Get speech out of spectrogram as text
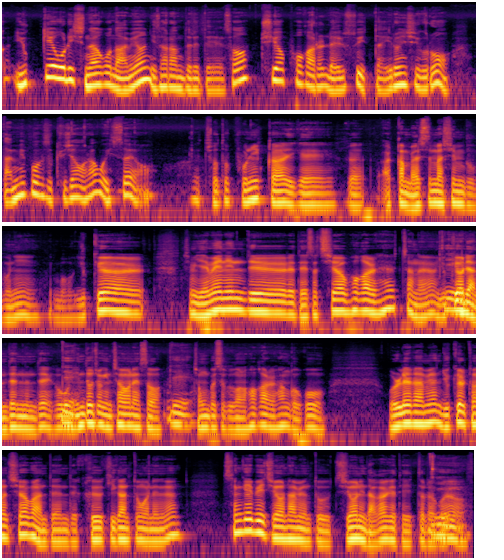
그러니까 6개월이 지나고 나면 이 사람들에 대해서 취업 허가를 낼 수 있다. 이런 식으로 난민법에서 규정을 하고 있어요. 저도 보니까 이게 그러니까 아까 말씀하신 부분이 뭐 6개월 지금 예멘인들에 대해서 취업 허가를 했잖아요. 6개월이 안 됐는데 그거 예. 인도적인 차원에서 예. 정부에서 그건 허가를 한 거고 원래라면 6개월 동안 취업은 안 되는데 그 기간 동안에는 생계비 지원하면 또 지원이 나가게 돼 있더라고요. 예.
